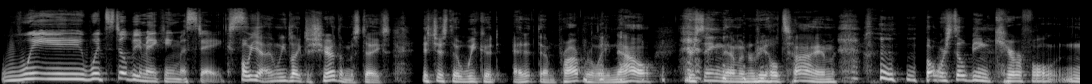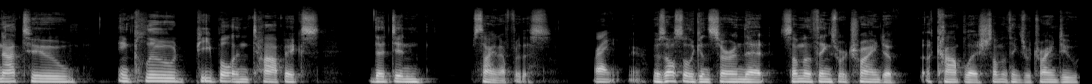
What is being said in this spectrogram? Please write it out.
we would still be making mistakes. Oh, yeah. And we'd like to share the mistakes. It's just that we could edit them properly. now you're seeing them in real time, but we're still being careful not to include people and topics that didn't sign up for this. Right. Yeah. There's also the concern that some of the things we're trying to accomplish, some of the things we're trying to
